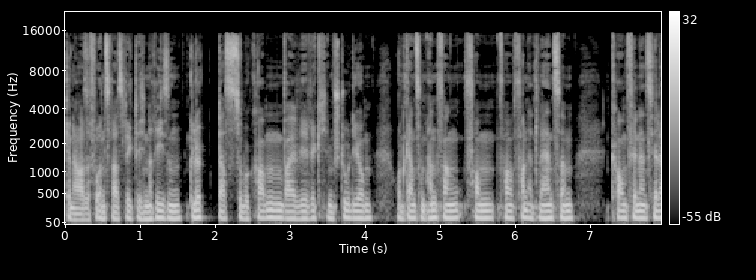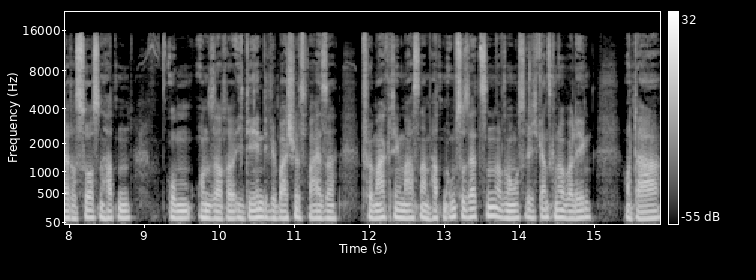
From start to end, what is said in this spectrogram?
Genau, also für uns war es wirklich ein Riesenglück, das zu bekommen, weil wir wirklich im Studium und ganz am Anfang vom, vom, von Advancem kaum finanzielle Ressourcen hatten um unsere Ideen, die wir beispielsweise für Marketingmaßnahmen hatten, umzusetzen. Also man muss wirklich ganz genau überlegen. Und da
